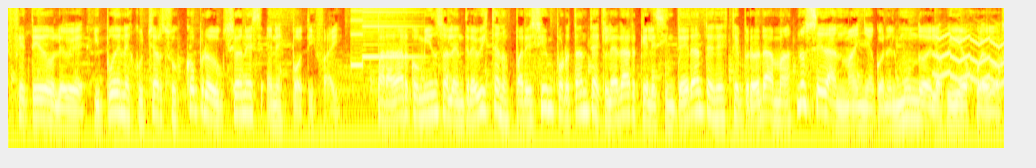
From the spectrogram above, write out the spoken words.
ulisesftw y pueden escuchar sus coproducciones en Spotify. Para dar comienzo a la entrevista nos pareció importante aclarar que los integrantes de este programa no se dan maña con el mundo de los videojuegos.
